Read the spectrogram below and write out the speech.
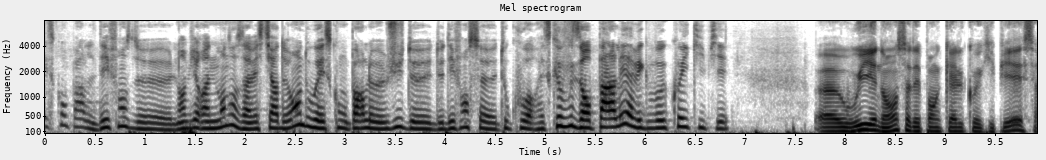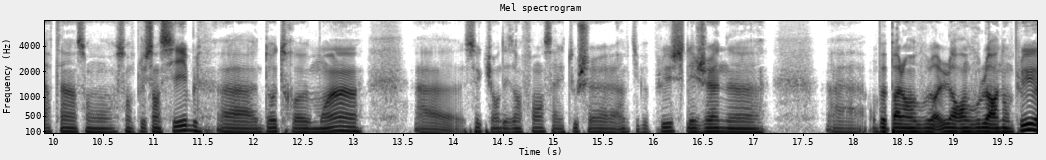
Est-ce qu'on parle défense de l'environnement dans un vestiaire de hand ou est-ce qu'on parle juste de, défense euh, tout court? Est-ce que vous en parlez avec vos coéquipiers? Euh, oui et non, ça dépend quel coéquipier. Certains sont, sont plus sensibles, euh, d'autres moins. Ceux qui ont des enfants, ça les touche un petit peu plus. Les jeunes, on peut pas leur en, vouloir, non plus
